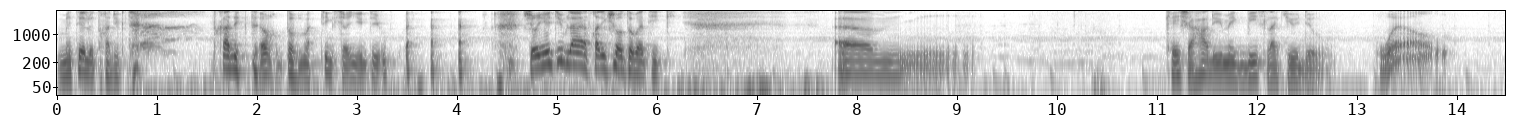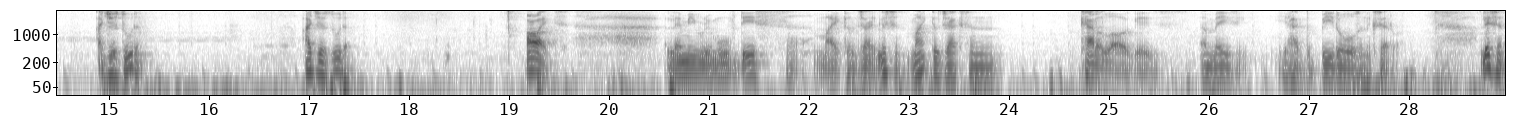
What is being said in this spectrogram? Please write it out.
mettez le traducteur, traducteur automatique sur YouTube. sur YouTube, là, la traduction automatique. Um, Kaysha, how do you make beats like you do? Well, I just do them. I just do them. All right. Let me remove this. Uh, Michael Jackson. Listen, Michael Jackson catalog is amazing. You had the Beatles and etc. Listen,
